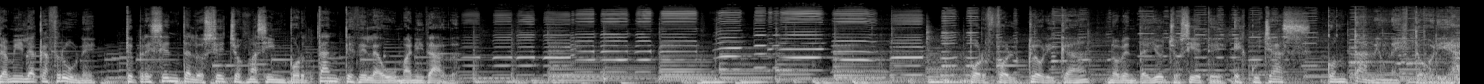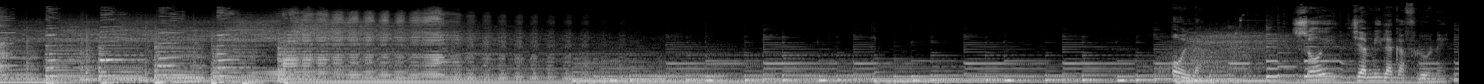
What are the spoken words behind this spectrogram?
Yamila Cafrune te presenta los hechos más importantes de la humanidad. Por Folclórica 987 escuchás Contame una historia. Hola, soy Yamila Cafrune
